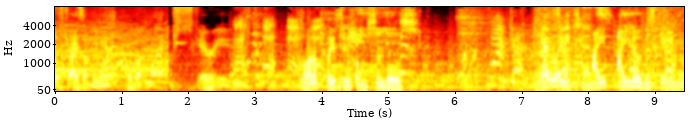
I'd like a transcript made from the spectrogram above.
Let's try something here. Hold on. That's scary. A lot of PlayStation symbols. Yeah, I this like. makes sense. I I know this game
